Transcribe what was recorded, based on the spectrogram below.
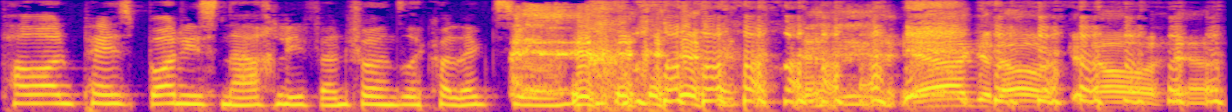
Power and Pace Bodies nachliefern für unsere Kollektion. ja, genau, genau. Ja.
